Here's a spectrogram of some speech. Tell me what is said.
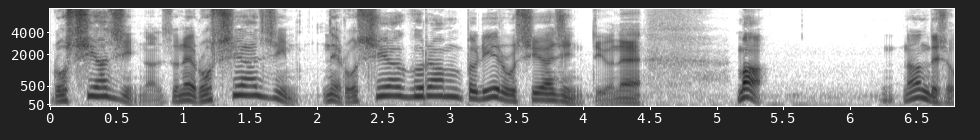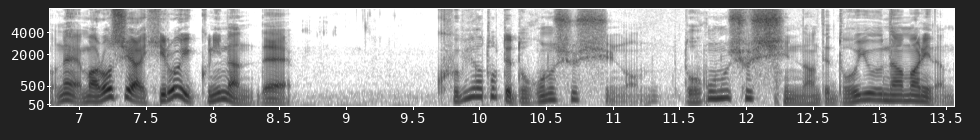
ロシア人なんですよね。ロシア人ねロシアグランプリロシア人っていうね。まあなんでしょうね。まあロシア広い国なんで首跡ってどこの出身なのどこの出身なんてどういう鉛なの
